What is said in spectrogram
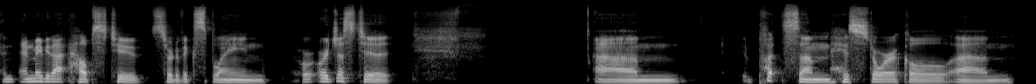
and, and maybe that helps to sort of explain or, or just to um, put some historical um,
